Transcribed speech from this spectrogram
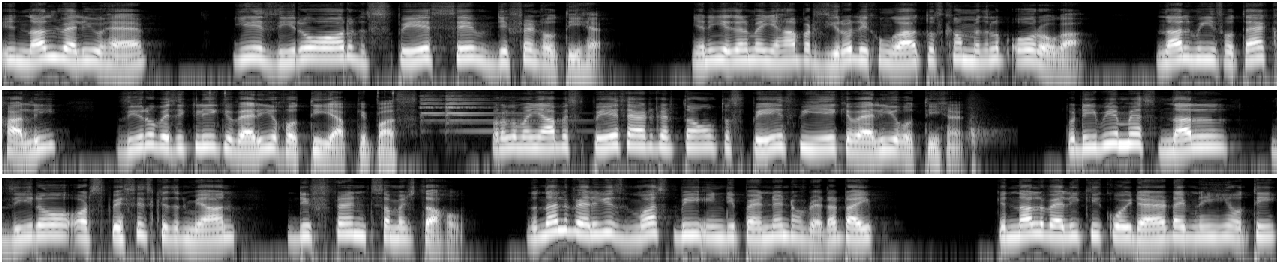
ये नल वैल्यू है ये ज़ीरो और स्पेस से डिफरेंट होती है। यानी कि अगर मैं यहाँ पर ज़ीरो लिखूँगा तो उसका मतलब और होगा। नल मीन्स होता है खाली। ज़ीरो बेसिकली एक वैल्यू होती है आपके पास। और अगर मैं यहाँ पे स्पेस ऐड करता हूँ तो स्पेस भी एक वैल्यू होती है। तो D B M S null zero और स्पेसिस के दरमियान डिफरेंट समझता हो। The null values must be independent of data type कि नल वैल्यू की कोई डाटा टाइप नहीं होती।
